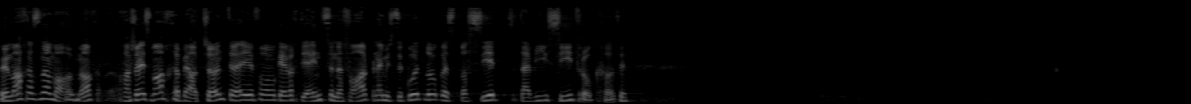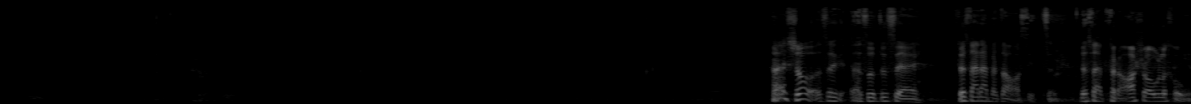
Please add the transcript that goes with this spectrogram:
Wir machen es nochmal. Kannst du jetzt machen, Beat? Schön die Reihenfolge, einfach die einzelnen Farben. Dann müsst ihr gut schauen, was passiert, der weiße Eindruck, oder? Ja, schon, also, also das, äh, das wäre eben das jetzt. Das wäre die Veranschaulichung.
